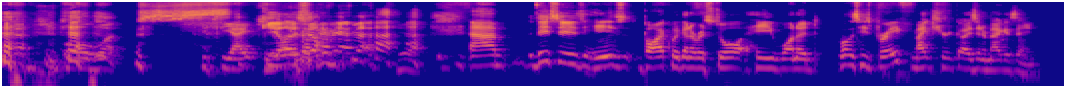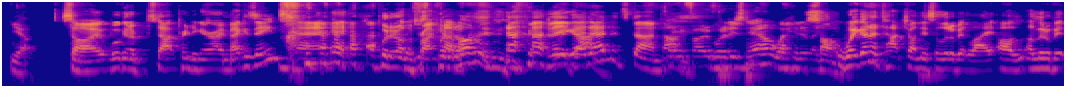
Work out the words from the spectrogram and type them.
Or what? 68 kilos kilos. of him. um, this is his bike we're going to restore. He wanted, what was his brief? Make sure it goes in a magazine. Yeah. So we're going to start printing our own magazines and put it on the Just front put it cover. on and there you go, done. Dad. It's done. Take a photo of what it is now, wait it We're going to touch on this a little bit late, a little bit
